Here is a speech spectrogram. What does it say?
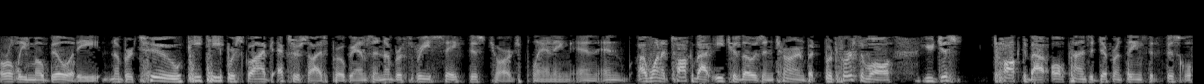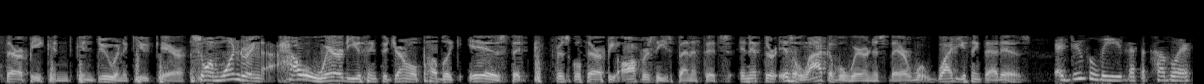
early mobility, number two, PT prescribed exercise programs, and number three, safe discharge planning. And, and I want to talk about each of those in turn, but, but first of all, you just talked about all kinds of different things that physical therapy can can do in acute care. So I'm wondering how aware do you think the general public is that physical therapy offers these benefits, and if there is a lack of awareness there, why do you think that is? I do believe that the public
